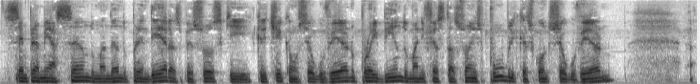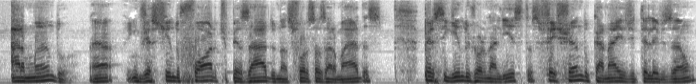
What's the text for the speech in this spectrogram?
sempre ameaçando, mandando prender as pessoas que criticam o seu governo, proibindo manifestações públicas contra o seu governo, armando, né, investindo forte, pesado nas Forças Armadas, perseguindo jornalistas, fechando canais de televisão,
